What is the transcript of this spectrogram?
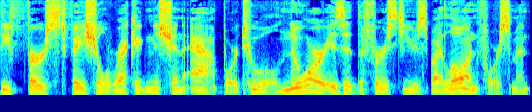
the first facial recognition app or tool, nor is it the first used by law enforcement.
